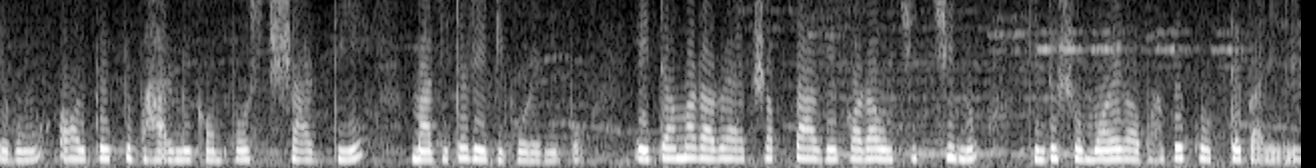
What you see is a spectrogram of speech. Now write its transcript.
এবং অল্প একটু ভার্মি কম্পোস্ট সার দিয়ে মাটিটা রেডি করে নেব। এটা আমার আরও এক সপ্তাহ আগে করা উচিত ছিল, কিন্তু সময়ের অভাবে করতে পারিনি।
